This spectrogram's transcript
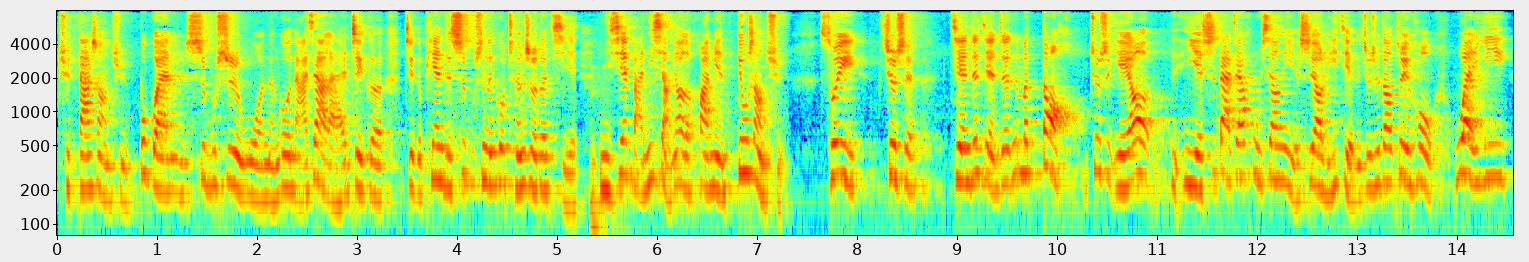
去搭上去，不管是不是我能够拿下来这个这个片子是不是能够成熟得起，你先把你想要的画面丢上去。所以就是剪着剪着，那么到就是也要也是大家互相也是要理解的，就是到最后万一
